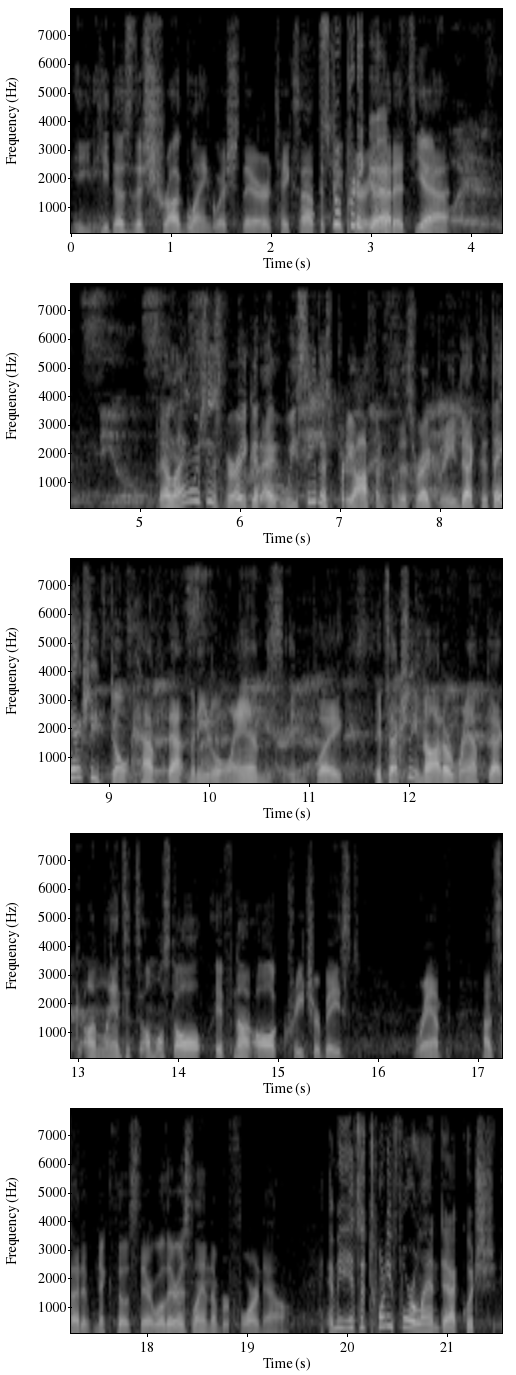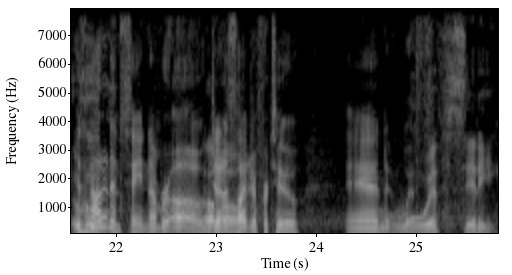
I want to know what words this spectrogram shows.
he, he does the shrug languish there, takes out the Still two pretty good. edits. Yeah. Players in sealed. Yeah, Languish is very good. I, we see this pretty often from this red green deck that they actually don't have that many lands in play. It's actually not a ramp deck on lands. It's almost all, if not all, creature based ramp outside of Nykthos there. Well, there is land number four now. I mean, it's a 24 land deck, which is not an insane number. Uh-oh, Uh-oh. Genocide for two, and whiff. Whiff City.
